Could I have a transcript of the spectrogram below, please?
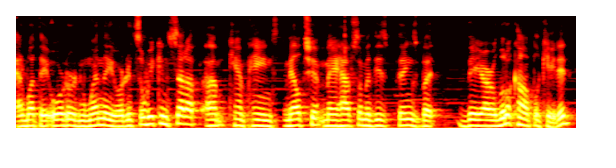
and what they ordered and when they ordered so we can set up um, campaigns. MailChimp may have some of these things, but they are a little complicated.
